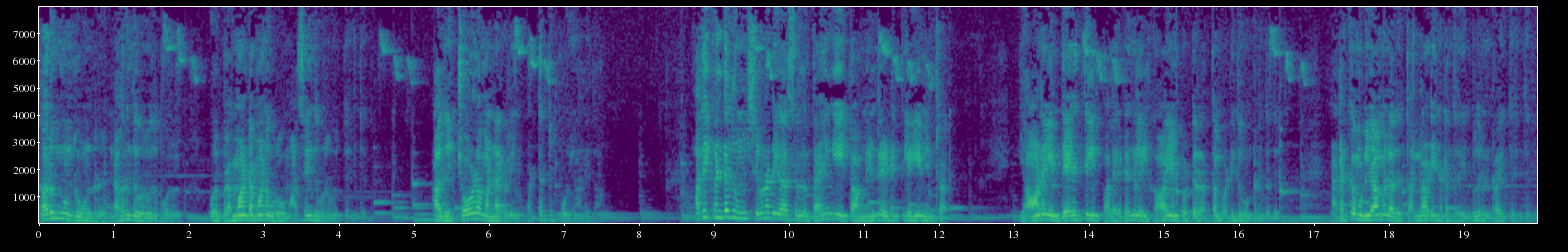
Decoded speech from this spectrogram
கருங்குன்று ஒன்று நகர்ந்து வருவது போல் ஒரு பிரம்மாண்டமான உருவம் அசைந்து வருவது தெரிந்தது. அது சோழ மன்னர்களின் பட்டத்து போய் யானைதான் அதை கண்டதும் சிவனடியார் சிறிது தயங்கி தாம் நின்ற இடத்திலேயே நின்றார். யானையின் தேகத்தில் பல இடங்களில் காயம் பட்டு ரத்தம் வடிந்து கொண்டிருந்தது. நடக்க முடியாமல் அது தள்ளாடி நடந்தது என்பது நன்றாய் தெரிந்தது.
